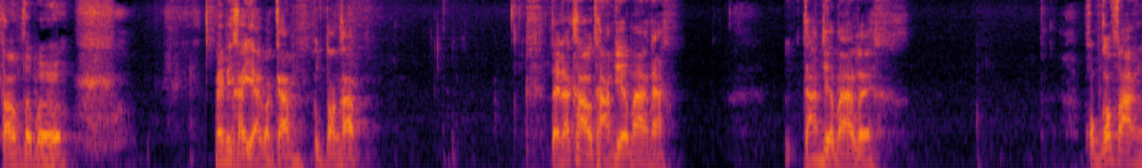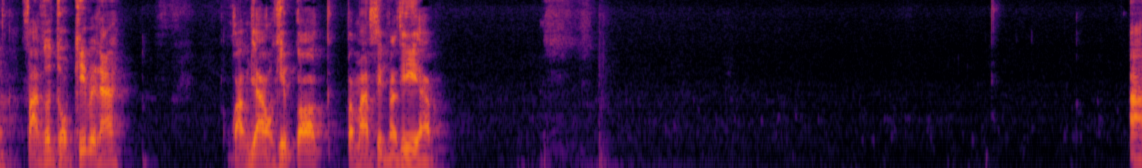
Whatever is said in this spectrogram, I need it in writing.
ทำเสมอ ไม่มีใครใหญ่กว่ากรรมถูกต้องครับ แต่นักข่าวถามเยอะมากนะ ถามเยอะมากเลย ผมก็ฟังฟังจนจบคลิปเลยนะ ความยาวของคลิปก็ประมาณสิบนาทีครับอะ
